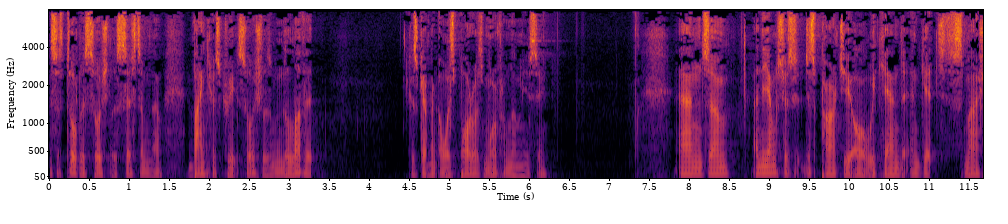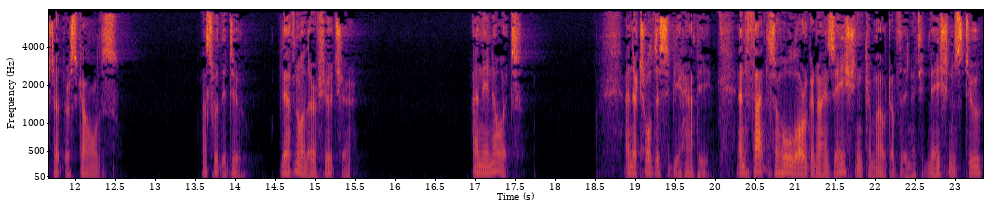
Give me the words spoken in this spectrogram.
It's a totally socialist system now. Bankers create socialism and they love it. Because government always borrows more from them, you see. And, um, and the youngsters just party all weekend and get smashed out their skulls. That's what they do. They have no other future. And they know it. And they're told this to be happy. In fact, there's a whole organization come out of the United Nations too,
